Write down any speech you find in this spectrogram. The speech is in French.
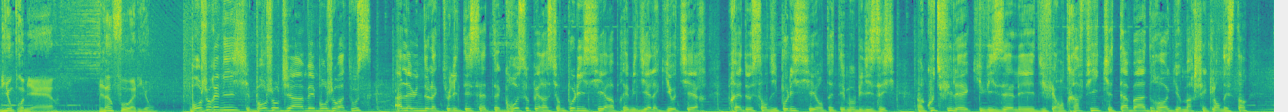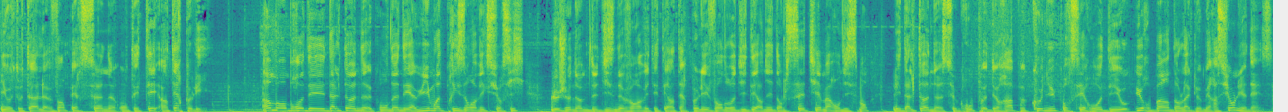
Lyon Première, l'info à Lyon. Bonjour Rémi, bonjour Jam et bonjour à tous. À la une de l'actualité, cette grosse opération de police hier après-midi à la Guillotière. Près de 110 policiers ont été mobilisés. Un coup de filet qui visait les différents trafics, tabac, drogue, marché clandestin. Et au total, 20 personnes ont été interpellées. Un membre des Dalton condamné à 8 mois de prison avec sursis. Le jeune homme de 19 ans avait été interpellé vendredi dernier dans le 7e arrondissement. Les Dalton, ce groupe de rap connu pour ses rodéos urbains dans l'agglomération lyonnaise.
